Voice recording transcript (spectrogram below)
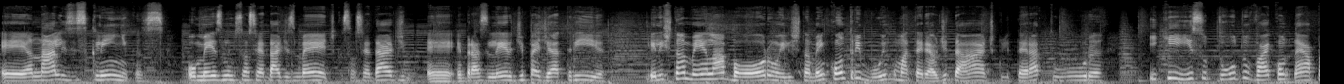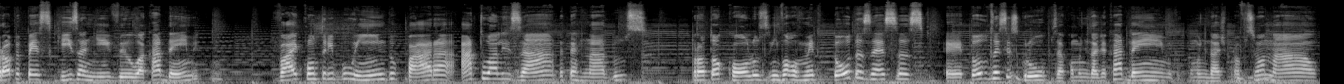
é, Análises Clínicas, ou mesmo de sociedades médicas, Sociedade é, Brasileira de Pediatria. Eles também elaboram, eles também contribuem com material didático, literatura, e que isso tudo vai, né, a própria pesquisa a nível acadêmico, vai contribuindo para atualizar determinados protocolos envolvendo todas essas, é, todos esses grupos, a comunidade acadêmica, a comunidade profissional,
